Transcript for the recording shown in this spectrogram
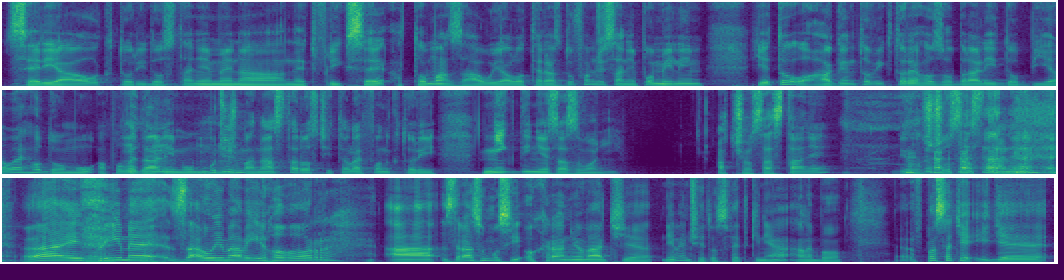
seriál, ktorý dostaneme na Netflixe a to ma zaujalo teraz. Dúfam, že sa nepomýlim. Je to o agentovi, ktorého zobrali do Bieleho domu a povedali mm-hmm. mu, budeš mať na starosti telefon, ktorý nikdy nezazvoní. A čo sa stane? Miloš, čo sa stane? Aj, príjme zaujímavý hovor a zrazu musí ochráňovať, neviem, či je to svetkynia, alebo v podstate ide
